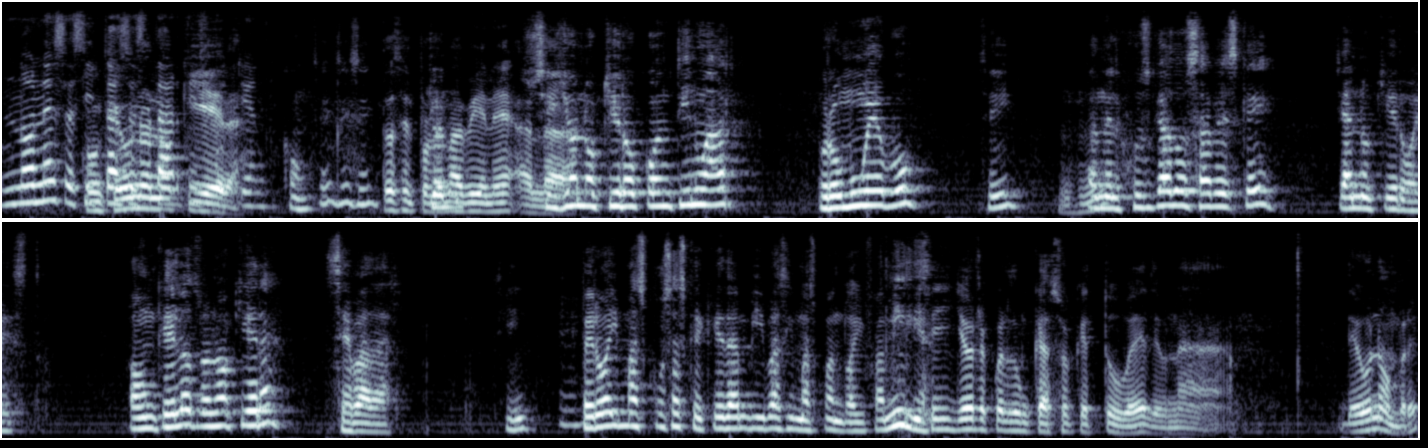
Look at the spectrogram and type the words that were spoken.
no necesitas Con que uno no estar quiera. discutiendo. Con- sí, sí, sí. Entonces el problema Yo- viene a Si la... yo no quiero continuar, promuevo, ¿sí? En el juzgado, ¿sabes qué? Ya no quiero esto. Aunque el otro no quiera, se va a dar. ¿sí? Pero hay más cosas que quedan vivas y más cuando hay familia. Sí, yo recuerdo un caso que tuve de una de un hombre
